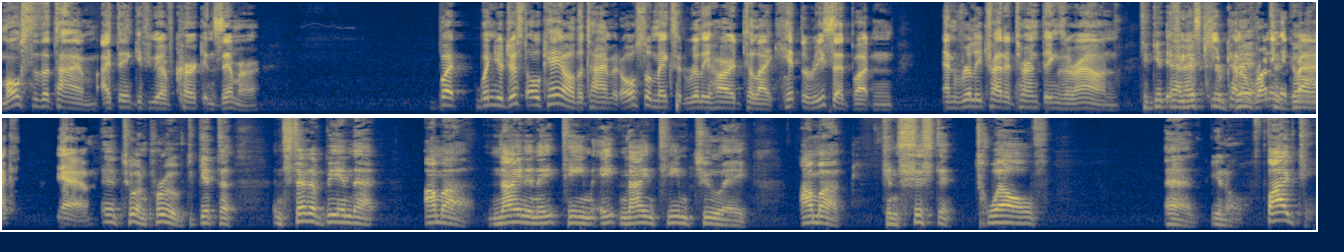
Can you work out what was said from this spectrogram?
most of the time. I think if you have Kirk and Zimmer, but when you're just okay all the time, it also makes it really hard to like hit the reset button and really try to turn things around. To get If that you just keep kind of running it back, yeah, to improve, to get to instead of being that I'm a nine and eight team, eight and nine team to a I'm a consistent twelve and you know five team.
